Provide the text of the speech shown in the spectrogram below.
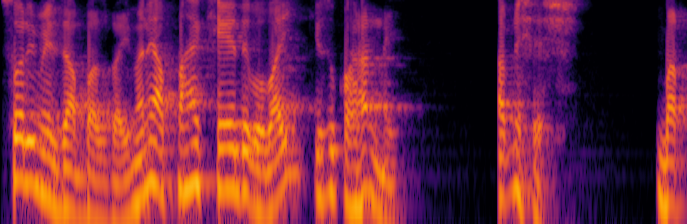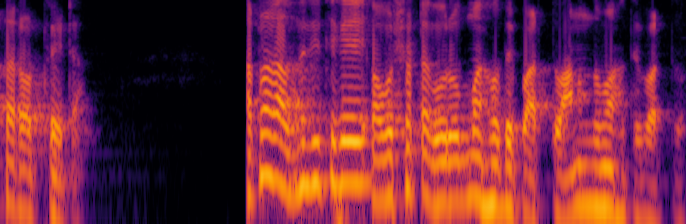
সরি মির্জা আব্বাস ভাই মানে আপনাকে খেয়ে দেবো ভাই, কিছু করার নেই। আপনি শেষ। বার্তার অর্থ এটা। আপনার রাজনীতি থেকে অবসরটা গৌরবময় হতে পারতো, আনন্দময় হতে পারতো।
